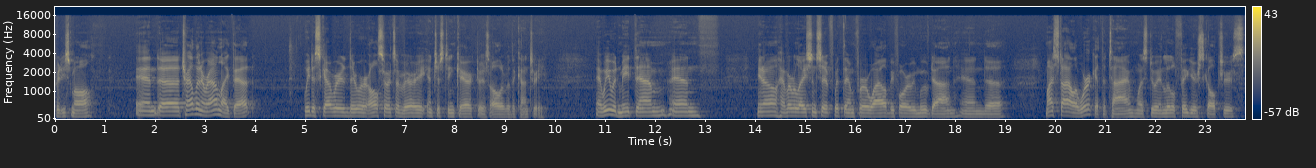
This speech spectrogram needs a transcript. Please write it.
pretty small. And uh, traveling around like that, we discovered there were all sorts of very interesting characters all over the country. And we would meet them and, you know, have a relationship with them for a while before we moved on. And uh, my style of work at the time was doing little figure sculptures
